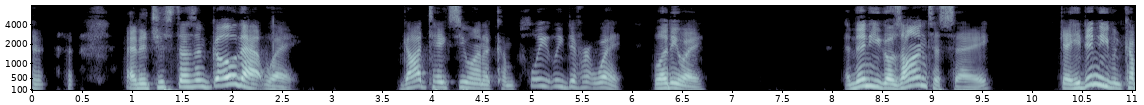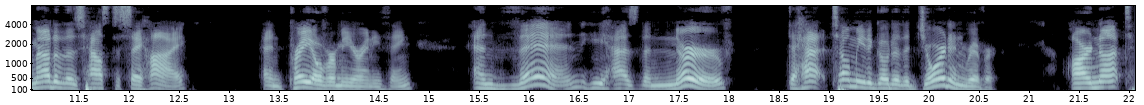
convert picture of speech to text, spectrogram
and it just doesn't go that way. God takes you on a completely different way. Well, anyway, and then he goes on to say, okay, he didn't even come out of this house to say hi and pray over me or anything. And then he has the nerve to ha- tell me to go to the Jordan River. Are not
